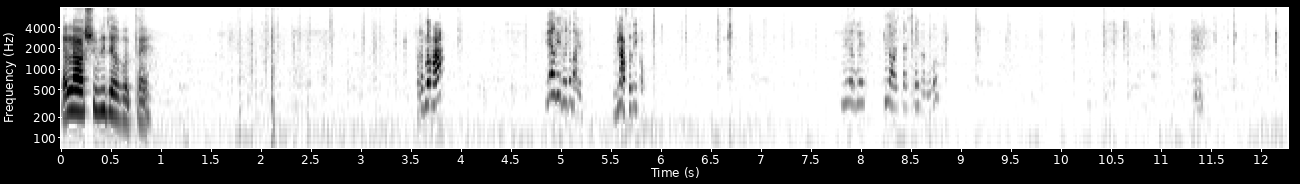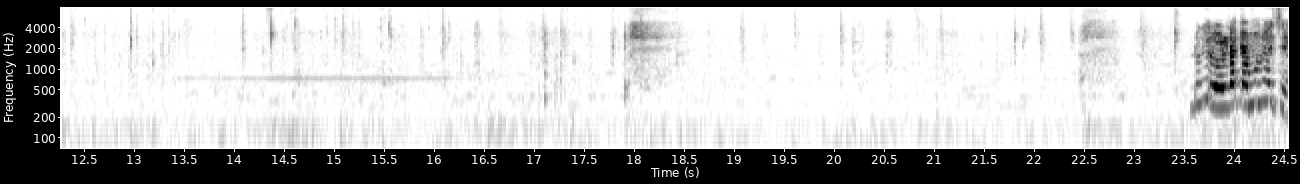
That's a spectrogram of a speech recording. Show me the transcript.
তাহলে অসুবিধা কোথায়? রোলটা কেমন হয়েছে?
